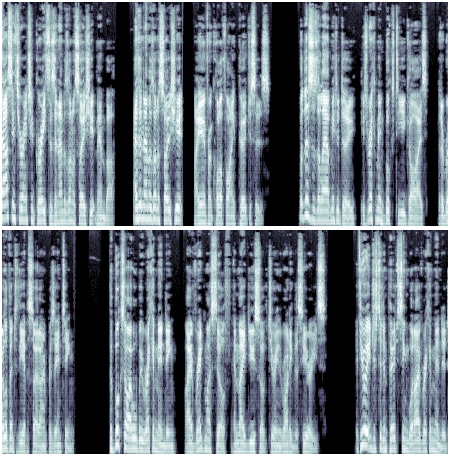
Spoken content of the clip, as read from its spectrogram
Casting through ancient Greece as an Amazon Associate member. As an Amazon Associate, I earn from qualifying purchases. What this has allowed me to do is recommend books to you guys that are relevant to the episode I am presenting. The books I will be recommending, I have read myself and made use of during writing the series. If you are interested in purchasing what I've recommended,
